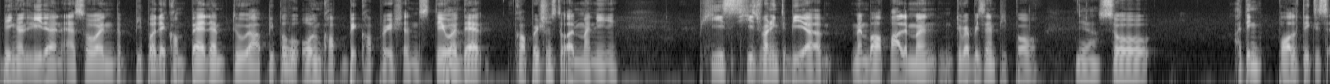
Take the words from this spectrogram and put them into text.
being a leader and asshole, and the people they compare them to are people who own corp- big corporations. They were Yeah. there corporations to earn money. He's he's running to be a member of parliament to represent people. Yeah. So, I think politics is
